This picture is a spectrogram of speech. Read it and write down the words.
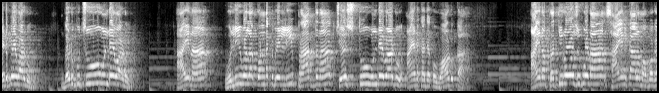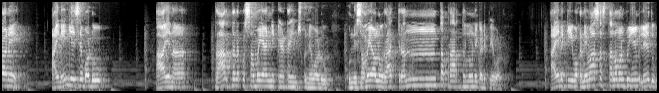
గడిపేవాడు. గడుపుచూ ఉండేవాడు. ఆయన ఒలీవల కొండకు వెళ్ళి ప్రార్థన చేస్తూ ఉండేవాడు. ఆయనకు అదొక వాడుక. ఆయన ప్రతిరోజు కూడా సాయంకాలం అవ్వగానే ఆయన ఏం చేసేవాడు? ఆయన ప్రార్థనకు సమయాన్ని కేటాయించుకునేవాడు. కొన్ని సమయాల్లో రాత్రి అంతా ప్రార్థనలోనే గడిపేవాడు. ఆయనకి ఒక నివాస స్థలం అంటూ ఏమి లేదు.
